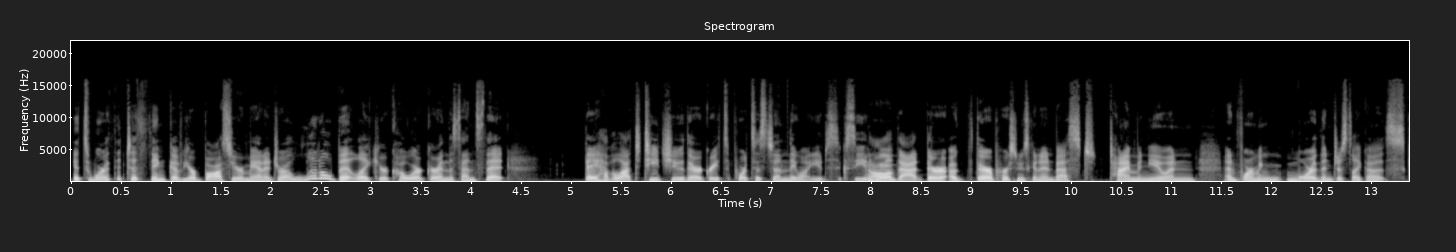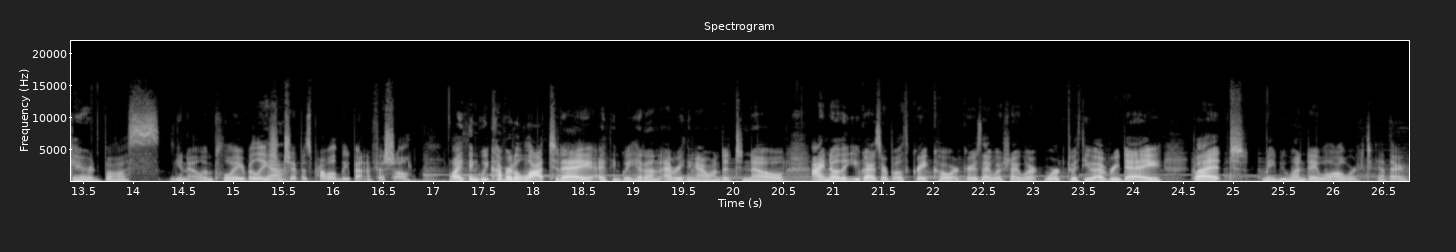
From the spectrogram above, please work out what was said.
it's worth it to think of your boss or your manager a little bit like your coworker in the sense that they have a lot to teach you. They're a great support system. They want you to succeed. Mm-hmm. All of that. They're a they're a person who's going to invest time in you and and forming more than just like a scared boss, you know, employee relationship yeah. is probably beneficial. Well, I think we covered a lot today. I think we hit on everything I wanted to know. I know that you guys are both great coworkers. I wish I wor- worked with you every day, but maybe one day we'll all work together.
